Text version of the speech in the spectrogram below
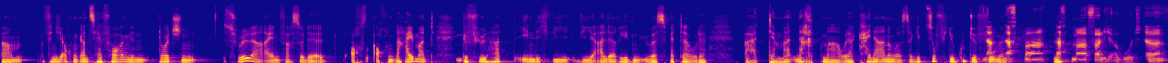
ähm, finde ich auch einen ganz hervorragenden deutschen Thriller einfach, so der auch, auch ein Heimatgefühl hat, ähnlich wie, wie alle reden übers Wetter oder äh, der Ma Nachtmar oder keine Ahnung was. Da gibt es so viele gute Filme. Na, Nachtmar, Nachtmar fand ich auch gut. Da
